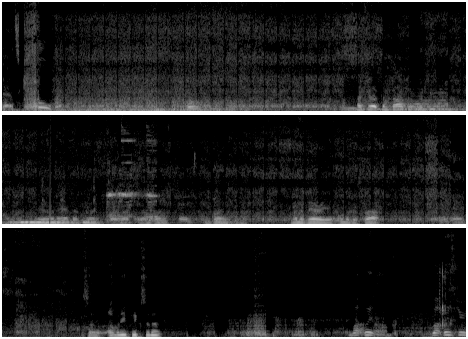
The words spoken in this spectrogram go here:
That's cool. Cool. I feel compelled to listen. Yeah, and I have that feeling for that, so I'm going, I'm going to. I'm going to bury it under this rock. So nobody picks it up. What was what was your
